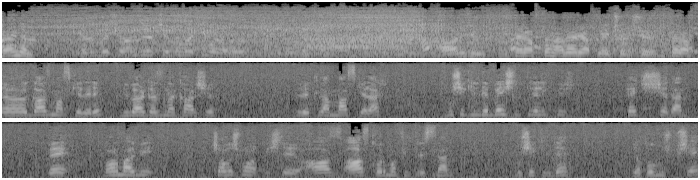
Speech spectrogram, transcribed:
Efendim Yanında şu anda yok. Çadır bakayım arabaları. abicim bir taraftan haber yapmaya çalışıyoruz. Bir taraf Ee, gaz maskeleri, biber gazına karşı üretilen maskeler. Bu şekilde 5 litrelik bir pet şişeden ve normal bir çalışma işte ağız, ağız koruma filtresinden bu şekilde yapılmış bir şey.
